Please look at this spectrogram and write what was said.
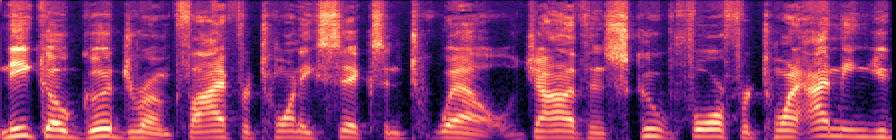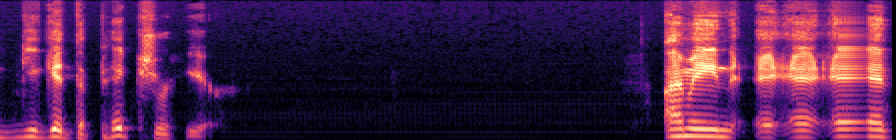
Niko Goodrum, five for 26 and 12. Jonathan Schoop, four for 20. I mean, you, you get the picture here. I mean, and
